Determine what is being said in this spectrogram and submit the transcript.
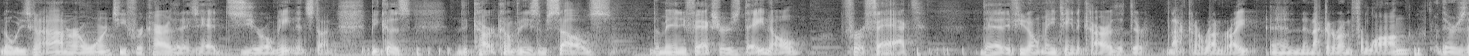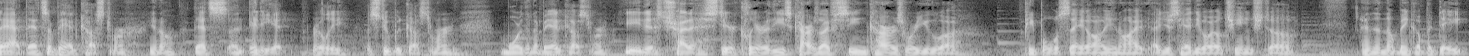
Nobody's going to honor a warranty for a car that has had zero maintenance done. Because the car companies themselves the manufacturers they know for a fact that if you don't maintain the car that they're not going to run right and they're not going to run for long. There's that. That's a bad customer you know? That's an idiot really. A stupid customer more than a bad customer. You need to try to steer clear of these cars. I've seen cars where you uh, people will say oh you know i, I just had the oil changed uh, and then they'll make up a date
